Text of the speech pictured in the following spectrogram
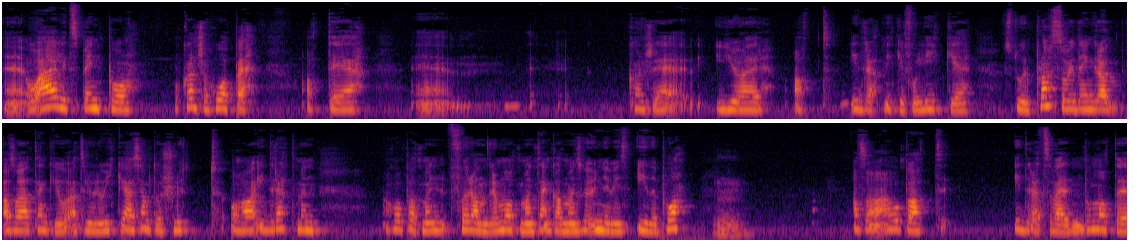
Eh, og jeg er litt spent på, og kanskje håper, at det eh, kanskje gjør at idretten ikke får like stor plass. Og i den grad, altså jeg tenker jo, jeg tror jo ikke jeg kommer til å slutte å ha idrett, men jeg håper at man forandrer måten man tenker at man skal undervise i det på. Mm. Altså, jeg håper at idrettsverden på en måte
